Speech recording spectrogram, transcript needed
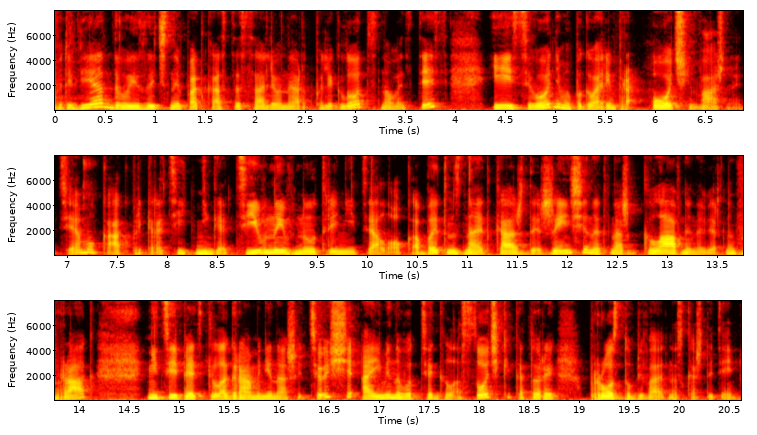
привет! Двуязычные подкасты с Аленой Арт снова здесь. И сегодня мы поговорим про очень важную тему, как прекратить негативный внутренний диалог. Об этом знает каждая женщина, это наш главный, наверное, враг. Не те 5 килограмм и не наши тещи, а именно вот те голосочки, которые просто убивают нас каждый день.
